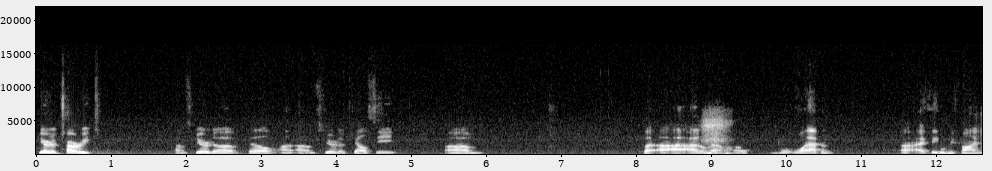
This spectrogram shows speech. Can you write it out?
scared of Tyreek. I'm scared of. I- I'm scared of Kelsey. Um, but I, I, I don't know. What will happen? Uh, I think we'll be fine.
